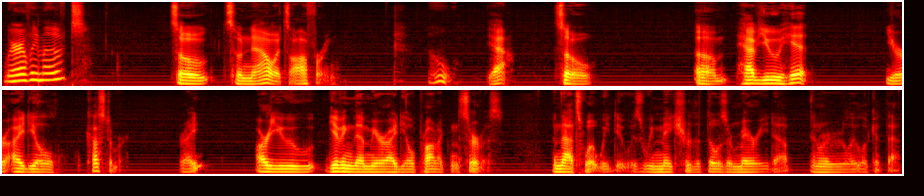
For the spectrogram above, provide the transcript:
Where have we moved? So so now it's offering. Ooh. Yeah. So um, have you hit your ideal customer, right? Are you giving them your ideal product and service? And that's what we do is we make sure that those are married up and we really look at that.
